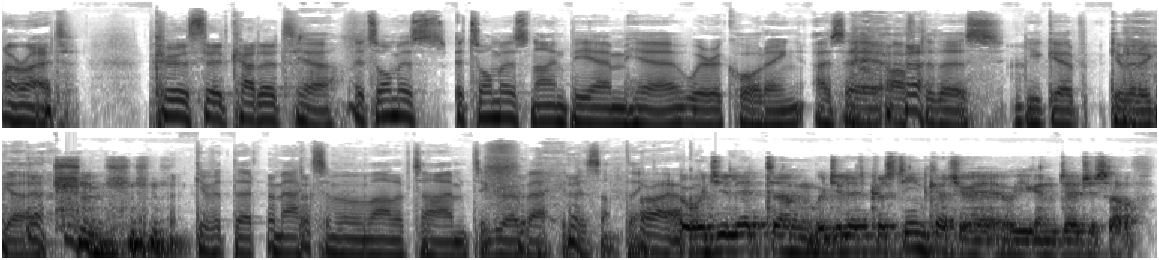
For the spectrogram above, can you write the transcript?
All right. Kerr said cut it. Yeah, it's almost it's almost nine p.m. here. We're recording. I say after this, you give give it a go. give it that maximum amount of time to grow back into something. All right. But would you let um, would you let Christine cut your hair, or are you going to do it yourself?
